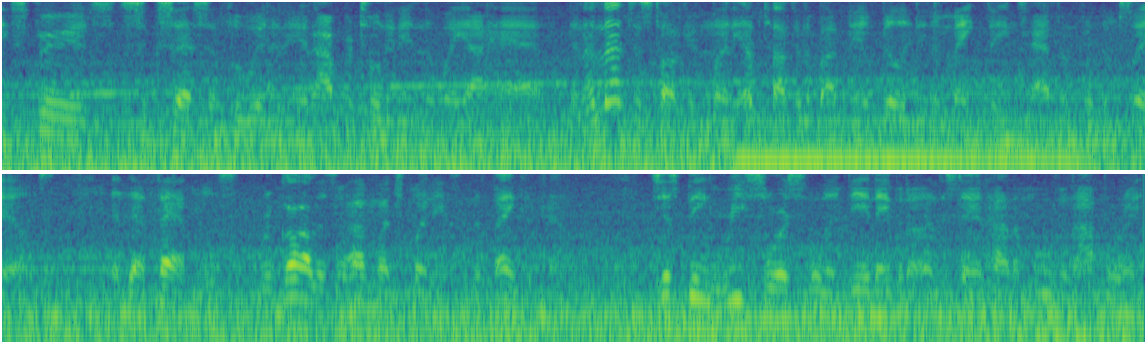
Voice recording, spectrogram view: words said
experienced success and fluidity and opportunity in the way I have. And I'm not just talking money, I'm talking about the ability to make things happen for themselves and their families, regardless of how much money is in the bank account. Just being resourceful and being able to understand how to move and operate,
